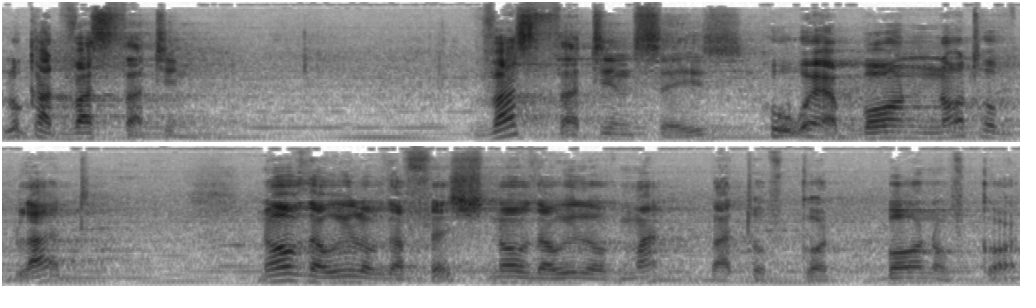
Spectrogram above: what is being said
Look at verse 13. Verse 13 says, Who were born not of blood, nor of the will of the flesh, nor of the will of man, but of God, born of God.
